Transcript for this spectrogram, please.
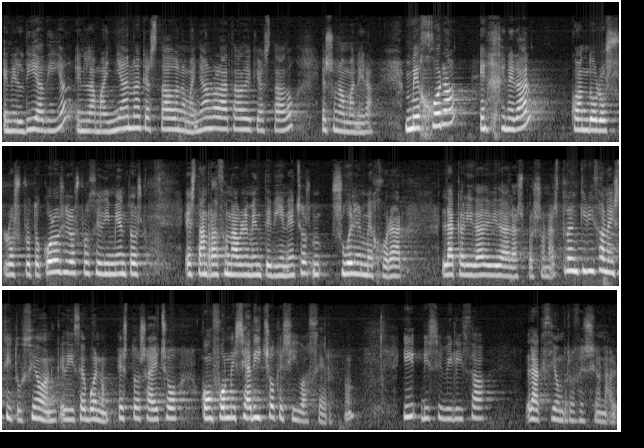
En el día a día, en la mañana que ha estado, en la mañana o la tarde que ha estado, es una manera. Mejora en general cuando los, protocolos y los procedimientos están razonablemente bien hechos, suelen mejorar la calidad de vida de las personas. Tranquiliza a la institución, que dice, bueno, esto se ha hecho conforme se ha dicho que se iba a hacer. Y visibiliza la acción profesional.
